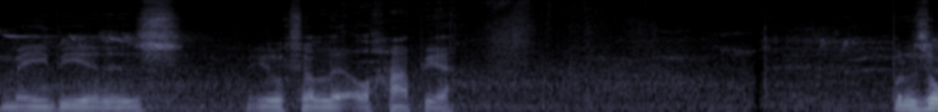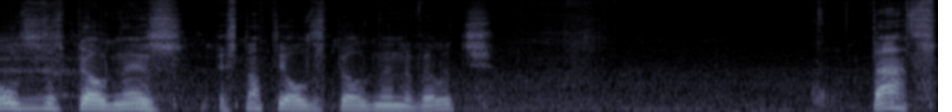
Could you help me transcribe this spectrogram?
Maybe it is. He looks a little happier. But as old as this building is, it's not the oldest building in the village. That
